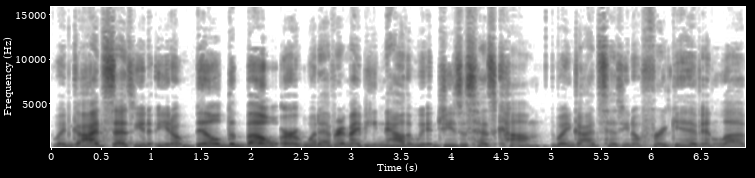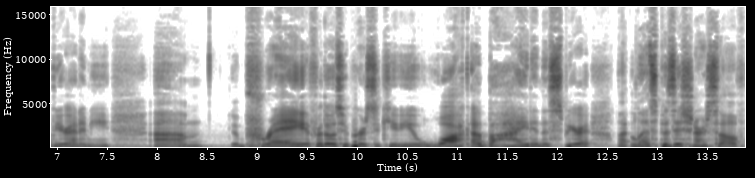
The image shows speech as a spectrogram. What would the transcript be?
when God says, you know, you know, build the boat or whatever it might be, now that we, Jesus has come, when God says, you know, forgive and love your enemy, um, pray for those who persecute you, walk, abide in the Spirit. Let- Let's position ourselves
